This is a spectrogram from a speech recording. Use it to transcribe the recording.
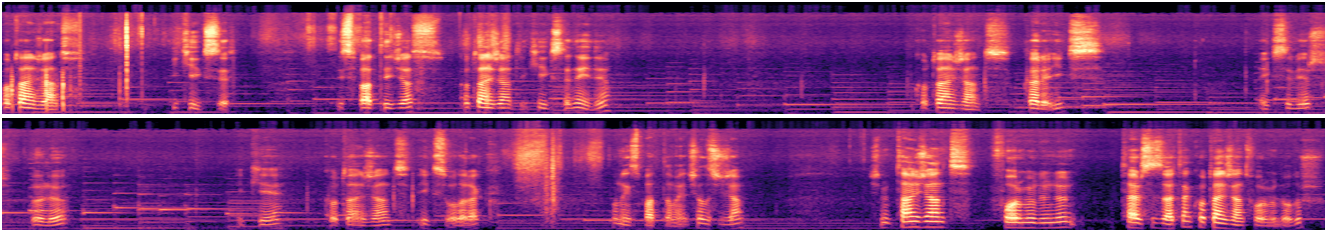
Kotanjant 2x'i ispatlayacağız. Kotanjant 2x de neydi? Kotanjant kare x eksi 1 bölü 2 kotanjant x olarak bunu ispatlamaya çalışacağım. Şimdi tanjant formülünün tersi zaten kotanjant formülü olur.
